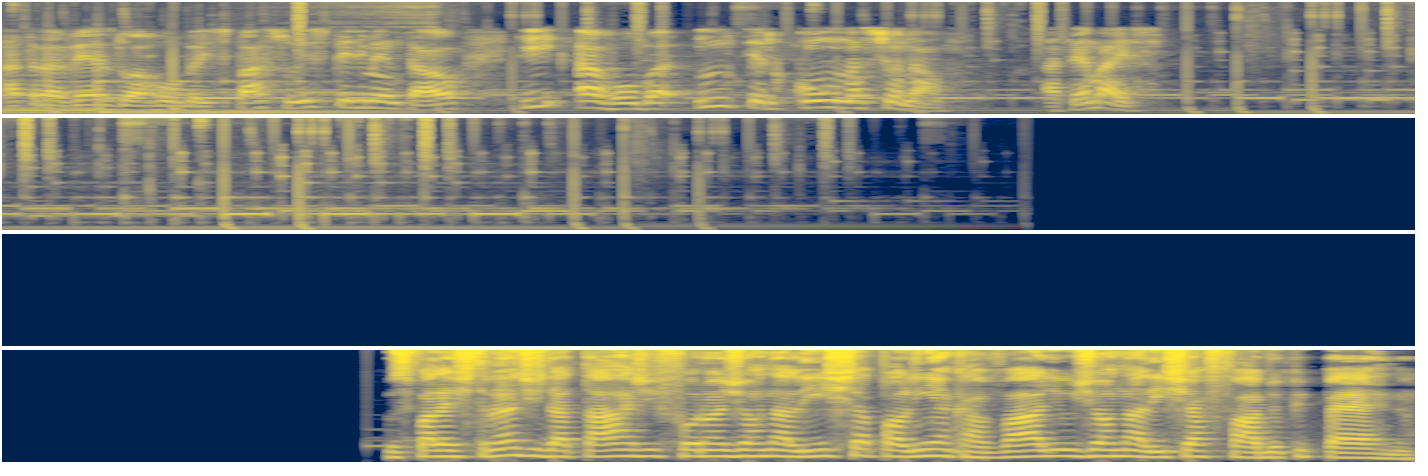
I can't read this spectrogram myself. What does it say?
através do arroba Espaço Experimental e arroba Intercom Nacional. Até mais! Os palestrantes da tarde foram a jornalista Paulinha Carvalho e o jornalista Fábio Piperno,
